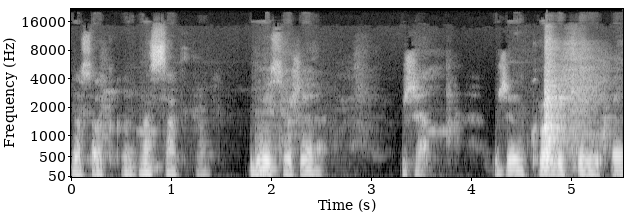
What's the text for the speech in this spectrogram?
насадка. насадка. Дивися, вже, вже Вже кроликів е,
